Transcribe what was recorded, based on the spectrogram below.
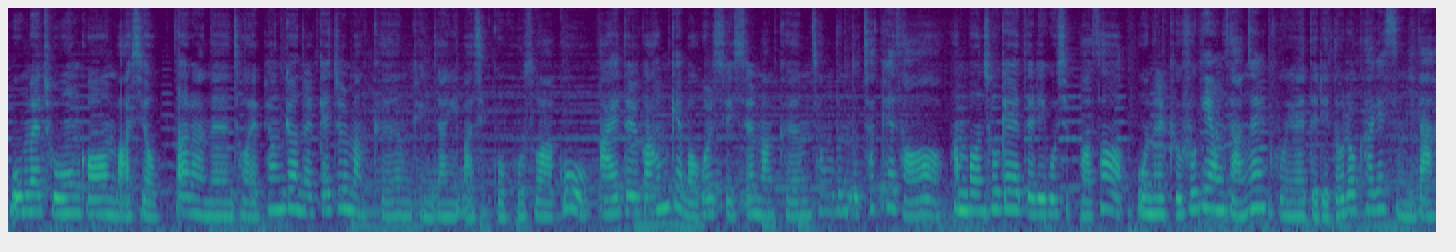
몸에 좋은 건 맛이 없다라는 저의 편견을 깨줄 만큼 굉장히 맛있고 고소하고 아이들과 함께 먹을 수 있을 만큼 성분도 착해서 한번 소개해드리고 싶어서 오늘 그 후기 영상을 공유해드리도록 하겠습니다.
